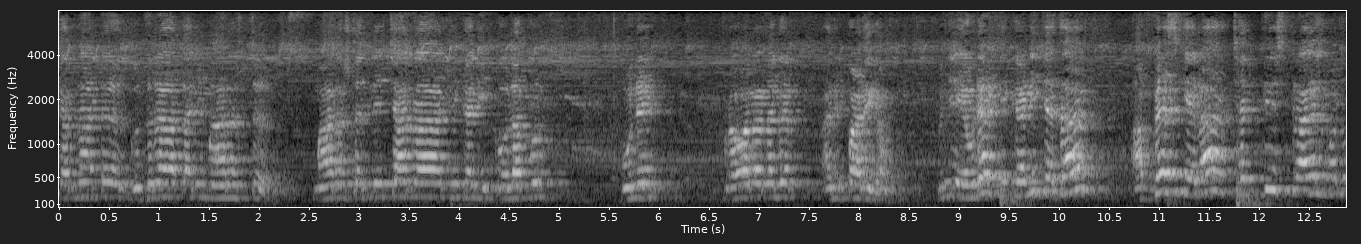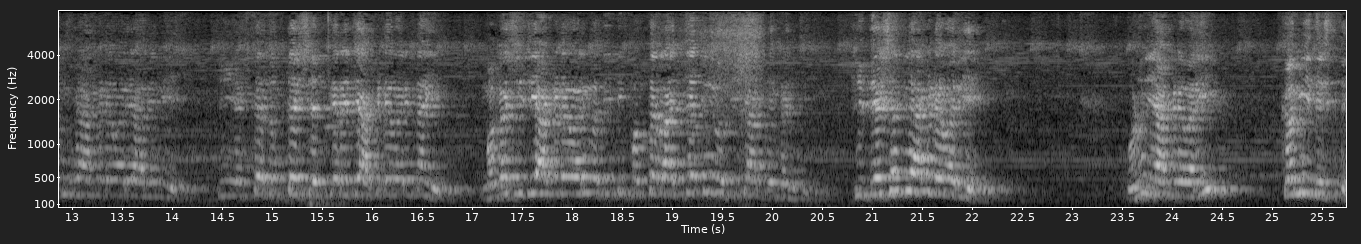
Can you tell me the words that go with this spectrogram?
कर्नाटक गुजरात आणि महाराष्ट्र. महाराष्ट्रातले चार ठिकाणी कोल्हापूर पुणे प्रवालानगर आणि पाडेगाव. म्हणजे एवढ्या ठिकाणी त्याचा अभ्यास केला. छत्तीस ट्रायल मधून ही आकडेवारी आलेली आहे. ही एकट्या दुपट्या शेतकऱ्याची आकडेवारी नाही. मगाशी जी आकडेवारी होती ती फक्त राज्यातली होती चार ठिकाणची ही देशातली आकडेवारी आहे. म्हणून ही आकडेवारी कमी दिसते.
